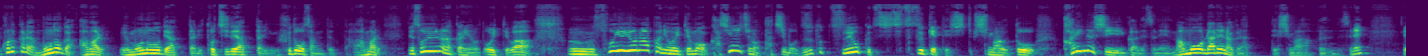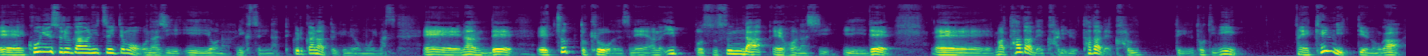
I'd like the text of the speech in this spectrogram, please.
これからは物が余る。物であったり、土地であったり、不動産で余る。でそういう世の中においては、うん、そういう世の中においても、貸主の立場をずっと強くし続けてしまうと、借り主がですね、守られなくなっててしまうんですね。えー、購入する側についても同じような理屈になってくるかなというふうに思います。えー、なんで、えー、ちょっと今日はですね、あの、一歩進んだ、えお話で、えー、まあ、ただで借りる、ただで買うっていう時に、えー、権利っていうのが、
